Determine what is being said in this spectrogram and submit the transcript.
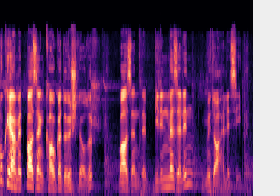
Bu kıyamet bazen kavga dövüşle olur, bazen de bilinmez elin müdahalesiyle.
